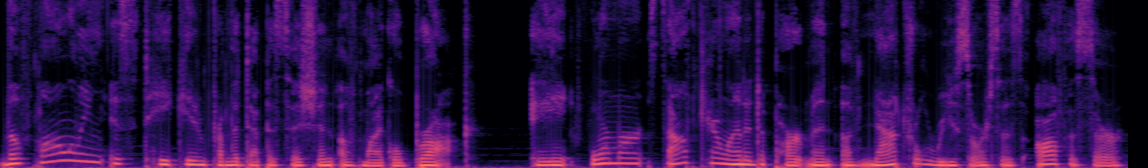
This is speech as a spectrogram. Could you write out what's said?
The following is taken from the deposition of Michael Brock, a former South Carolina Department of Natural Resources officer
